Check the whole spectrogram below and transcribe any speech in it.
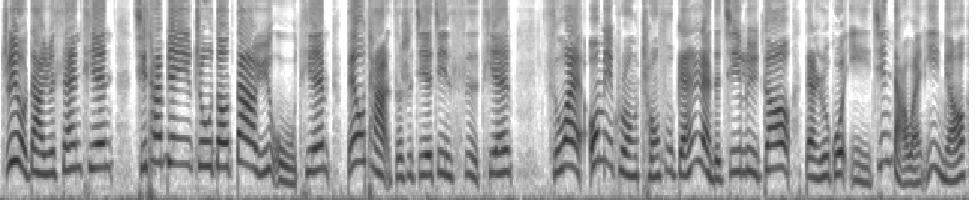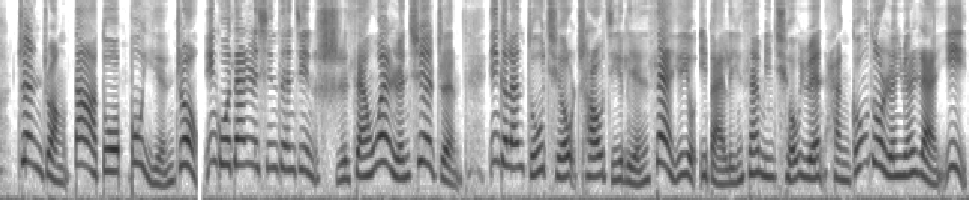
只有大约三天，其他变异株都大于五天，Delta 则是接近四天。此外，Omicron 重复感染的几率高，但如果已经打完疫苗，症状大多不严重。英国单日新增近十三万人确诊，英格兰足球超级联赛也有一百零三名球员和工作人员染疫，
